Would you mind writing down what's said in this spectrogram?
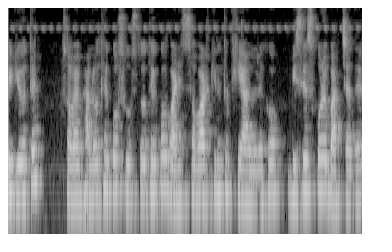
ভিডিওতে সবাই ভালো থেকো, সুস্থ থেকো, বাড়ির সবার কিন্তু খেয়াল রেখো, বিশেষ করে বাচ্চাদের।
